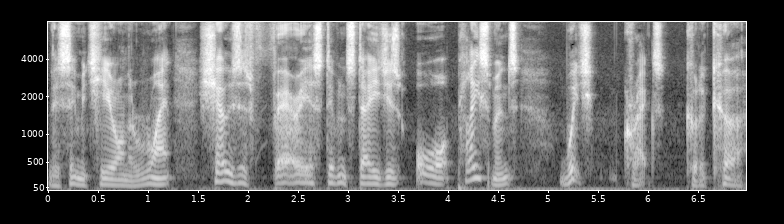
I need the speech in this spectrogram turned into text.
This image here on the right shows us various different stages or placements which cracks could occur.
